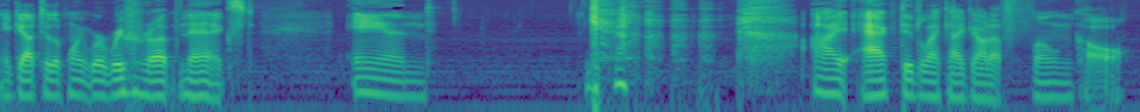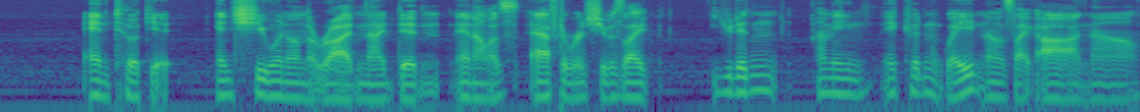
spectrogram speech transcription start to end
It got to the point where we were up next. And I acted like I got a phone call and took it. And she went on the ride and I didn't. And I was, afterwards, she was like, you didn't? I mean, it couldn't wait. And I was like, ah, no.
